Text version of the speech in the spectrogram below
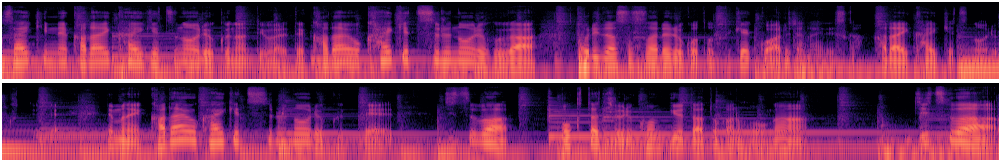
最近ね、課題解決能力なんて言われて、課題を解決する能力が取り出されることって結構あるじゃないですか。課題解決能力って言って。でもね、課題を解決する能力って、実は僕たちよりコンピューターとかの方が、実は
